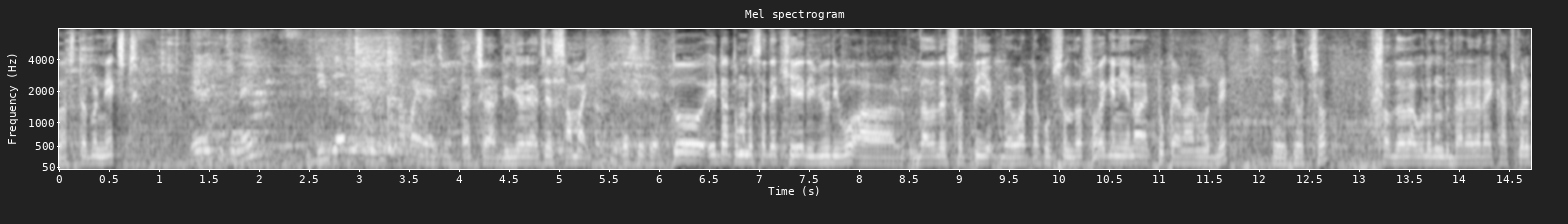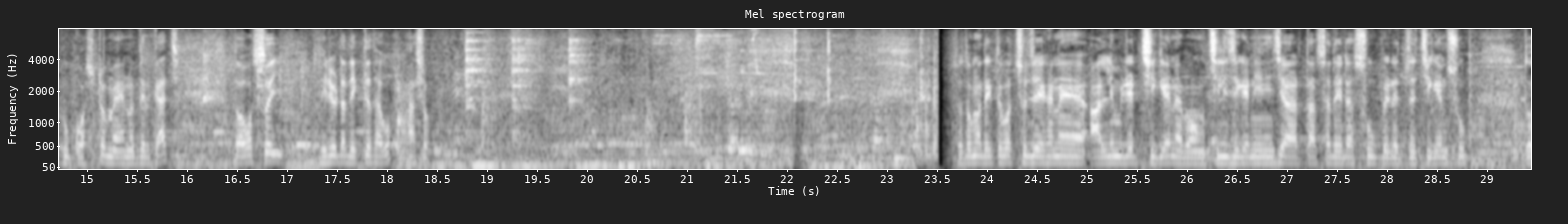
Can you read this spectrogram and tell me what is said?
বাস তারপর নেক্সট এর কিছু নেই। আচ্ছা ডিজারে আছে সামাই। তো এটা তোমাদের সাথে খেয়ে রিভিউ দিব। আর দাদাদের সত্যি ব্যবহারটা খুব সুন্দর। সবাইকে নিয়ে নাও একটু ক্যামেরার মধ্যে। দেখতে পাচ্ছ? সব দাদাগুলো কিন্তু দাঁড়ায় দাঁড়ায় কাজ করে, খুব কষ্ট, মেহনতের কাজ। তো অবশ্যই ভিডিওটা দেখতে থাকো, আসো। তো তোমরা দেখতে পাচ্ছ যে এখানে আনলিমিটেড চিকেন এবং চিলি চিকেন নিয়ে নিয়েছে, আর তার সাথে এটা স্যুপ এটা হচ্ছে চিকেন স্যুপ তো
